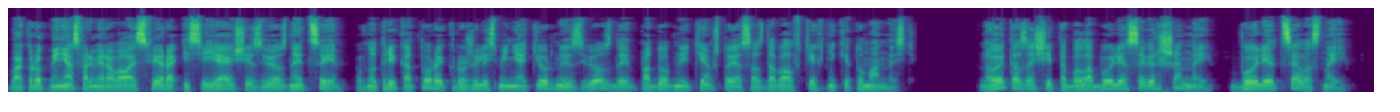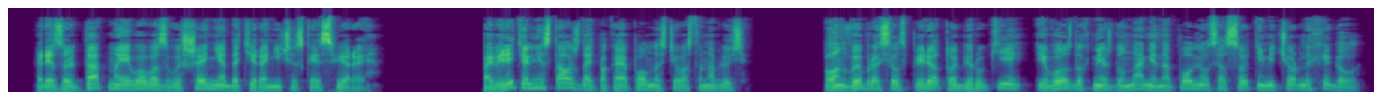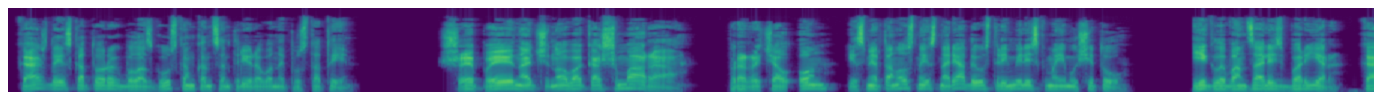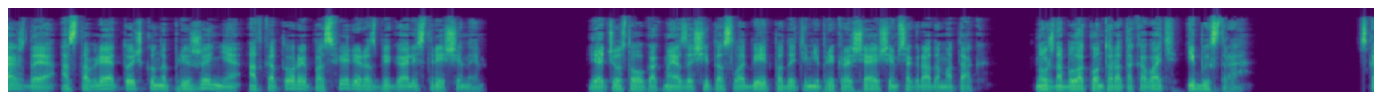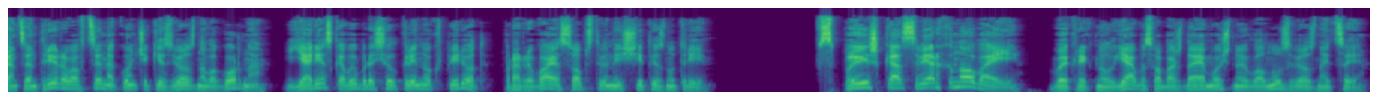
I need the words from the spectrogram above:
Вокруг меня сформировалась сфера из сияющей звездной ци, внутри которой кружились миниатюрные звезды, подобные тем, что я создавал в технике туманность. Но эта защита была более совершенной, более целостной. Результат моего возвышения до тиранической сферы. Повелитель не стал ждать, пока я полностью восстановлюсь. Он выбросил вперед обе руки, и воздух между нами наполнился сотнями черных игл, каждая из которых была сгустком концентрированной пустоты. «Шипы ночного кошмара!» — прорычал он, и смертоносные снаряды устремились к моему щиту. Иглы вонзались в барьер, каждая оставляя точку напряжения, от которой по сфере разбегались трещины. Я чувствовал, как моя защита слабеет под этим непрекращающимся градом атак. Нужно было контратаковать и быстро. Сконцентрировав ци на кончике звездного горна, я резко выбросил клинок вперед, прорывая собственный щит изнутри. «Вспышка сверхновой!» — выкрикнул я, высвобождая мощную волну звездной ци.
